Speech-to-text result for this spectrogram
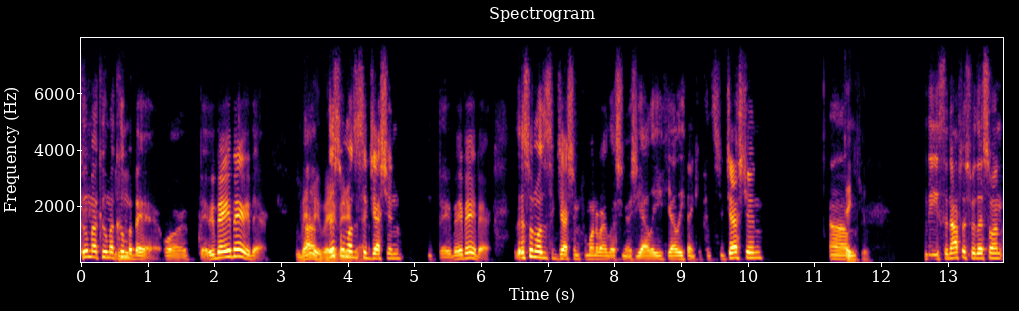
Kuma Kuma Kuma Bear or Berry Berry Berry Bear. Very, Um, very, this one very was a suggestion. Berry Berry Berry Bear. This one was a suggestion from one of our listeners, Yelly. Yelly, thank you for the suggestion. Um, Thank you. the synopsis for this one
